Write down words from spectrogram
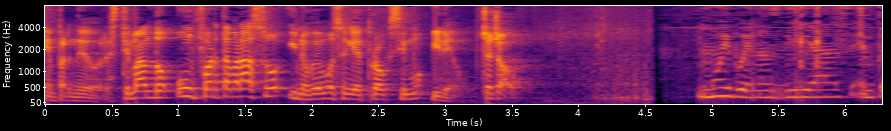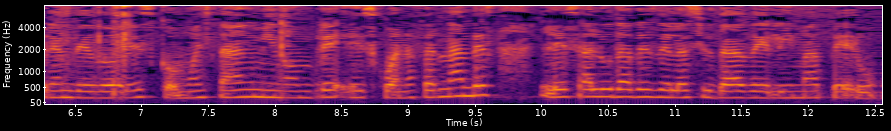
emprendedores. Te mando un fuerte abrazo y nos vemos en el próximo video. Chao, chao. Muy buenos días, emprendedores. ¿Cómo están? Mi nombre es Juana Fernández. Les saluda desde la ciudad de Lima, Perú.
